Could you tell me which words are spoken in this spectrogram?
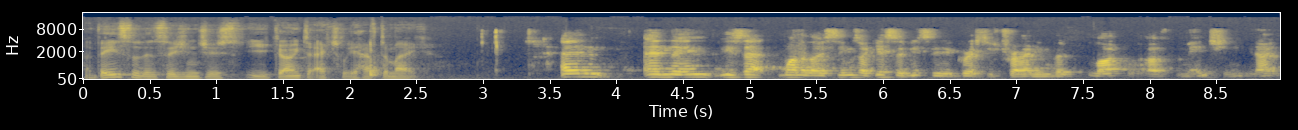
uh, these are the decisions you're going to actually have to make. And and then is that one of those things? I guess it is the aggressive trading, but like I've mentioned, you know,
